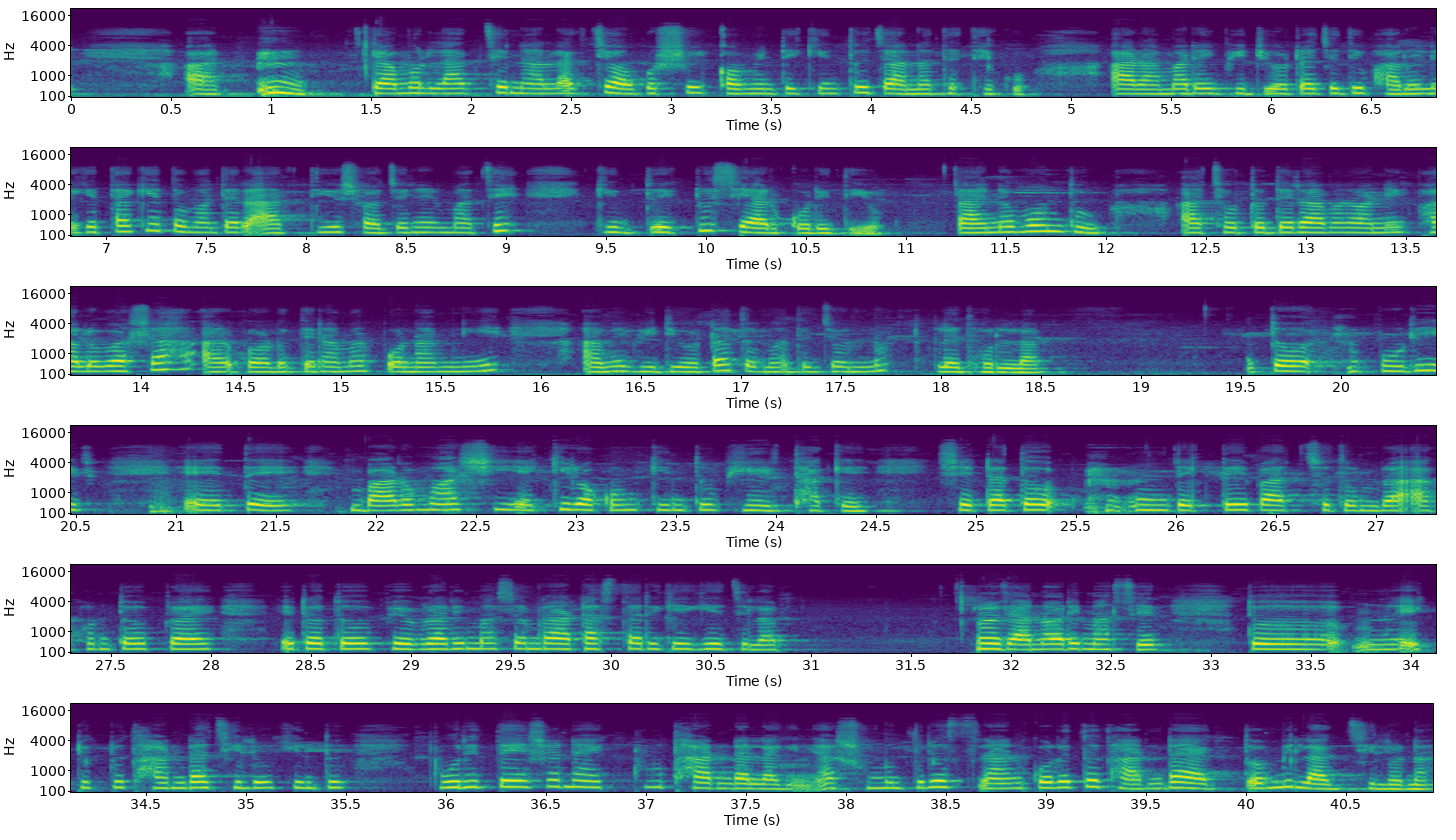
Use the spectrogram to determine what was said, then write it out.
আর কেমন লাগছে, না লাগছে অবশ্যই কমেন্টে কিন্তু জানাতে থেকো। আর আমার এই ভিডিওটা যদি ভালো লেগে থাকে, তোমাদের আত্মীয় স্বজনের মাঝে কিন্তু একটু শেয়ার করে দিও। তাই না বন্ধু? আর ছোটোদের আমার অনেক ভালোবাসা, আর বড়দের আমার প্রণাম নিয়ে আমি ভিডিওটা তোমাদের জন্য তুলে ধরলাম। তো পুরীর এতে বারো মাসই একই রকম কিন্তু ভিড় থাকে। সেটা তো দেখতেই পাচ্ছ তোমরা। এখন তো প্রায়, এটা তো ফেব্রুয়ারি মাসে আমরা আঠাশ তারিখে গিয়েছিলাম। জানুয়ারি মাসের। তো একটু একটু ঠান্ডা ছিল, কিন্তু পুরীতে এসে না একটু ঠান্ডা লাগেনি। আর সমুদ্রে স্নান করে তো ঠান্ডা একদমই লাগছিল না।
